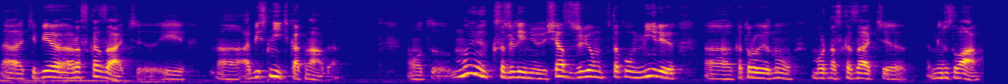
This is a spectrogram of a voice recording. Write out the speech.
э, тебе рассказать и э, объяснить, как надо. Вот. Мы, к сожалению, сейчас живем в таком мире, который, ну, можно сказать, мир зла.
